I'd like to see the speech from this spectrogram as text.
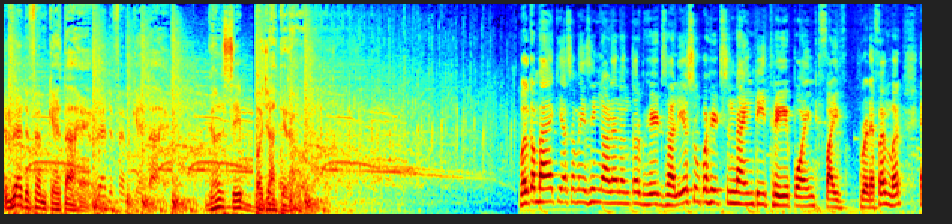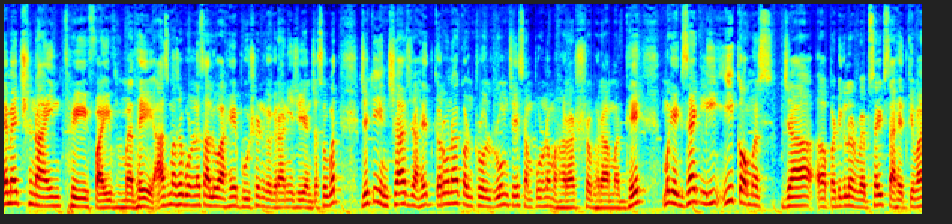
रेड एफएम कहता है रेड एफ़ कहता है, घर से बजाते रहो। वेलकम बॅक याच अमेझिंग गाण्यानंतर भेट झाली आहे superhits ninety three point five red F एमवर एम एच नाईन थ्री फाईव्हमध्ये आज माझं बोलणं चालू आहे भूषण गगरानीजी यांच्यासोबत जे की इन्चार्ज आहेत करोना कंट्रोल रूमचे संपूर्ण महाराष्ट्रभरामध्ये मग एक्झॅक्टली ई कॉमर्स ज्या पर्टिक्युलर वेबसाईट्स आहेत किंवा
